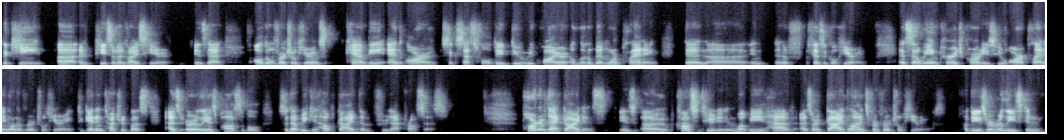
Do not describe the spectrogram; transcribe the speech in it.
The key uh, piece of advice here is that although virtual hearings can be and are successful, they do require a little bit more planning than uh, in, in, a physical hearing. And so we encourage parties who are planning on a virtual hearing to get in touch with us as early as possible so that we can help guide them through that process. Part of that guidance is uh, constituted in what we have as our guidelines for virtual hearings. Now, these were released in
